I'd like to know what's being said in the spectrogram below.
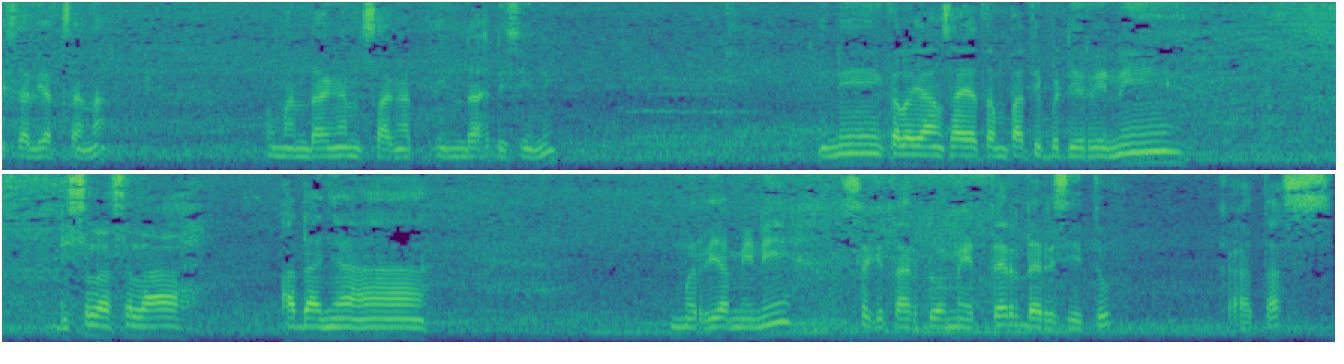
Bisa lihat sana pemandangan sangat indah di sini ini kalau yang saya tempati berdiri ini di sela-sela adanya meriam ini sekitar 2 meter dari situ ke atas.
